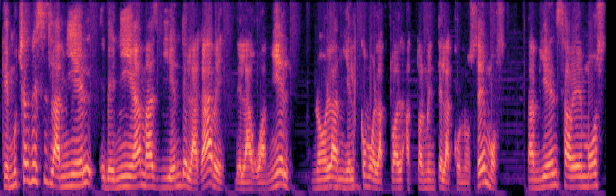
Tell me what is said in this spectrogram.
que muchas veces la miel venía más bien del agave, del aguamiel, no la miel como la actual, actualmente la conocemos. También sabemos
